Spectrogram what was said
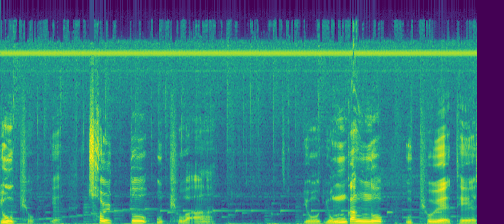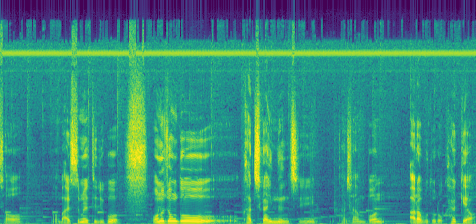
요 우표, 예, 철도 우표와 요 용광로 우표에 대해서 어, 말씀을 드리고 어느 정도 가치가 있는지 다시 한번 알아보도록 할게요.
